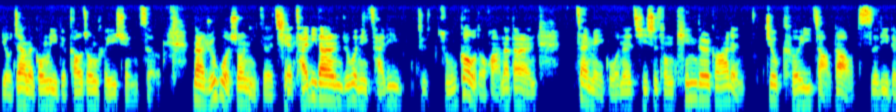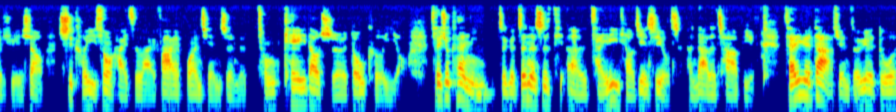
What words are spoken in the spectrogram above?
有这样的公立的高中可以选择。那如果说你的钱财力当然，如果你财力足够的话，那当然，在美国呢，其实从 kindergarten 就可以找到私立的学校是可以送孩子来发 F1 签证的，从 K 到十二都可以哦。所以就看你这个真的是呃财力条件是有很大的差别，财力越大选择越多，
